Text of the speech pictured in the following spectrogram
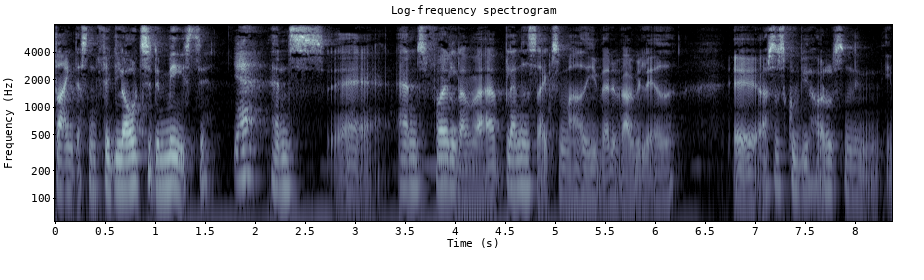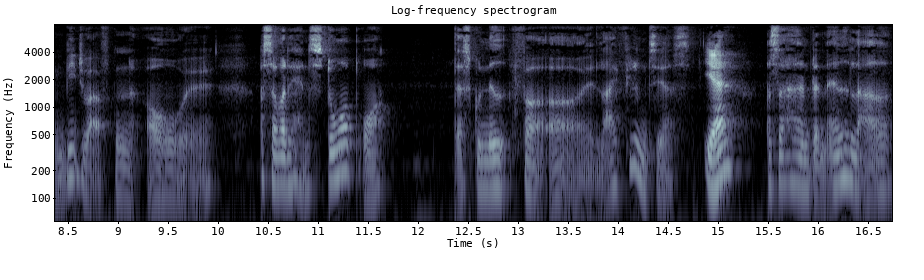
dreng, der sådan fik lov til det meste. ja Hans, øh, hans forældre var blandet sig ikke så meget i, hvad det var, vi lavede. Øh, og så skulle vi holde sådan en, en videoaften, og, øh, og så var det hans storebror, der skulle ned for at øh, lege film til os. ja Og så havde han blandt andet lejet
